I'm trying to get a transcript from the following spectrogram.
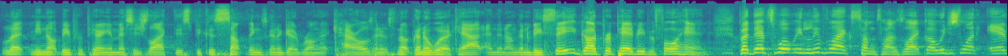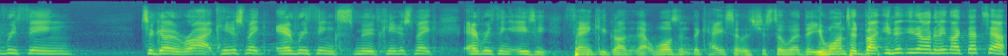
let me not be preparing a message like this because something's going to go wrong at Carol's and it's not going to work out. And then I'm going to be, see, God prepared me beforehand. But that's what we live like sometimes. Like, oh, we just want everything to go right? Can you just make everything smooth? Can you just make everything easy? Thank you, God, that that wasn't the case. It was just a word that you wanted. But you know, you know what I mean? Like that's our,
